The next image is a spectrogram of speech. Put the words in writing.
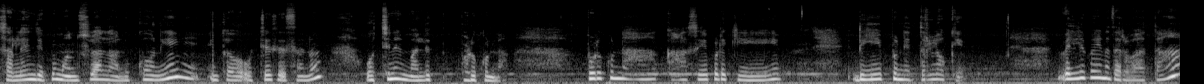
సర్లే అని చెప్పి మనసులో అలా అనుకొని ఇంకా వచ్చేసేసాను. వచ్చి నేను మళ్ళీ పడుకున్నా. పడుకున్న కాసేపటికి డీప్ నిద్రలోకి వెళ్ళిపోయిన తర్వాత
